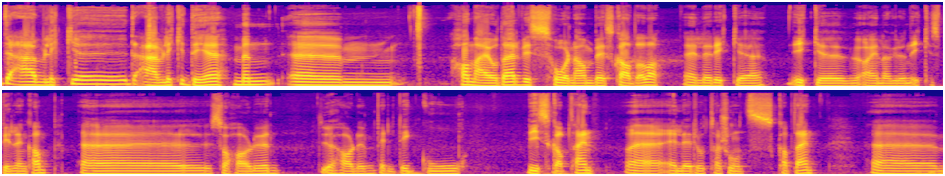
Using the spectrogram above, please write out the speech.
det er vel ikke det, er vel ikke det men ehm, han er jo der hvis Haaland blir skada, da. Eller ikke, ikke av en eller annen grunn ikke spiller en kamp. Uh, så har du, en, du har du en veldig god visekaptein, eh, eller rotasjonskaptein, eh,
